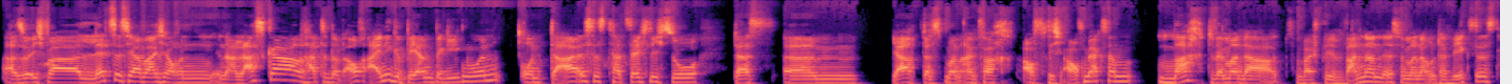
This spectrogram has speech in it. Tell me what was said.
Also ich war, letztes Jahr war ich auch in, in Alaska, hatte dort auch einige Bärenbegegnungen und da ist es tatsächlich so, dass, ähm, ja, dass man einfach auf sich aufmerksam macht, wenn man da zum Beispiel wandern ist, wenn man da unterwegs ist.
